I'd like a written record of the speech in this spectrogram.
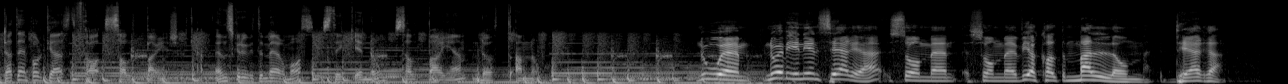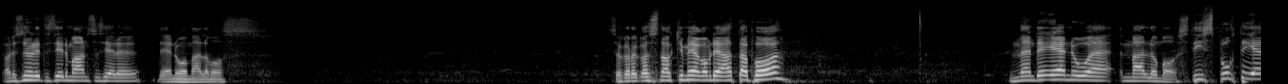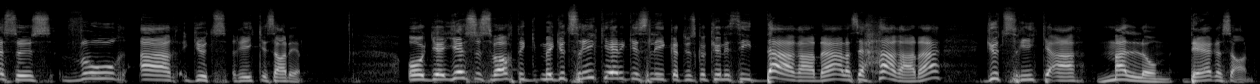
Dette er en podkast fra Salt Bergen-kirken. Ønsker du å vite mer om oss, stikk innom saltbergen.no. Nå, eh, nå er vi inne i en serie som, eh, som eh, vi har kalt 'Mellom dere'. Kan du snu litt til sidemannen, så sier du 'Det er noe mellom oss'. Så kan dere snakke mer om det etterpå. Men det er noe mellom oss. De spurte Jesus 'Hvor er Guds rike?' sa de. Og eh, Jesus svarte med Guds rike er det ikke slik at du skal kunne si 'der er det', eller si 'her er det'. Guds rike er mellom dere, sa han.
